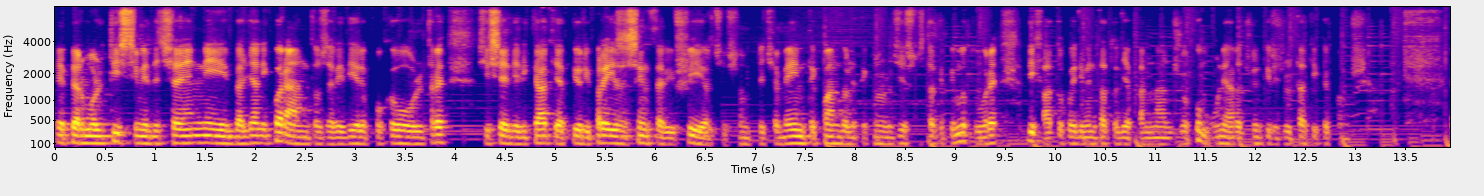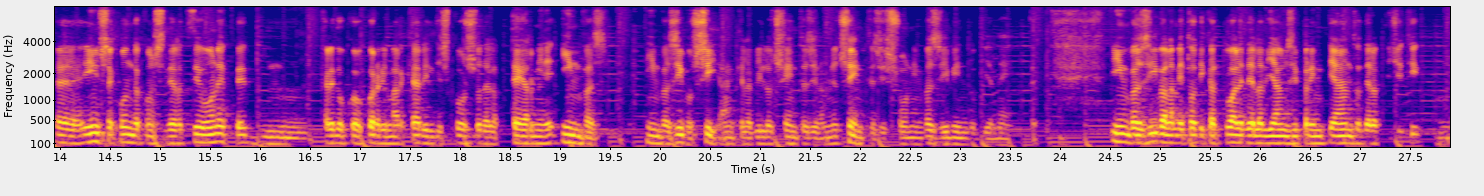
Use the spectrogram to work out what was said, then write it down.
e per moltissimi decenni, dagli anni 40, oserei dire poco oltre, ci si è dedicati a più riprese senza riuscirci, semplicemente quando le tecnologie sono state più mature, di fatto poi è diventato di appannaggio comune e ha raggiunto i risultati che conosciamo. Eh, in seconda considerazione, pe- mh, credo che occorre rimarcare il discorso del termine invasivo. Invasivo sì, anche la villocentesi e la miocentesi sono invasivi indubbiamente invasiva la metodica attuale della diagnosi per impianto della PGT? Mm,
